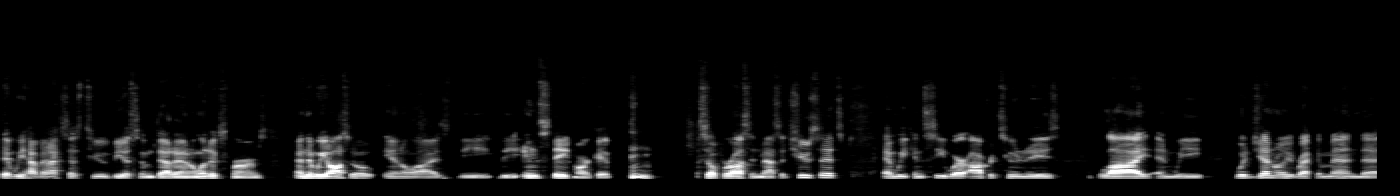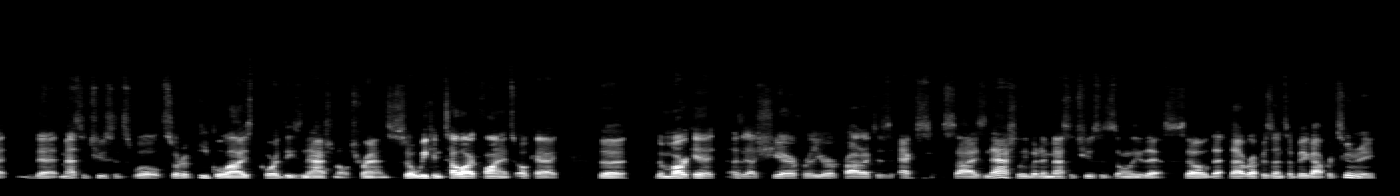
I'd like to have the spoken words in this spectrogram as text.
that we have access to via some data analytics firms, and then we also analyze the the in state market. so for us in Massachusetts, and we can see where opportunities lie, and we would generally recommend that that Massachusetts will sort of equalize toward these national trends. So we can tell our clients, okay, the the market as a share for your product is X size nationally, but in Massachusetts it's only this. So that, that represents a big opportunity.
